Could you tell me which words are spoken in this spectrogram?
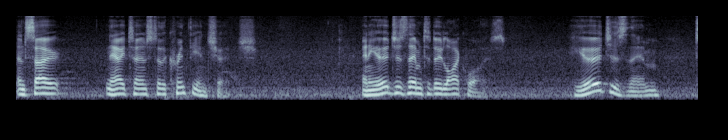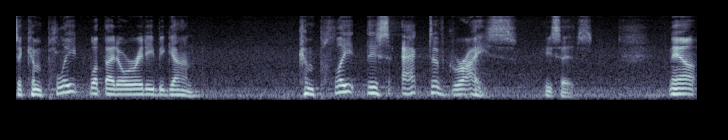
And so now he turns to the Corinthian church and he urges them to do likewise. He urges them to complete what they'd already begun. Complete this act of grace, he says. Now,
